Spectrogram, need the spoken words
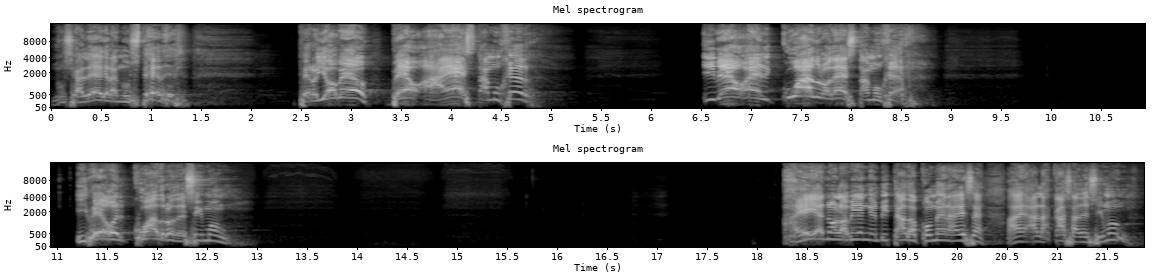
No se alegran ustedes. Pero yo veo, veo a esta mujer. Y veo el cuadro de esta mujer. Y veo el cuadro de Simón. A ella no la habían invitado a comer a esa a, a la casa de Simón.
